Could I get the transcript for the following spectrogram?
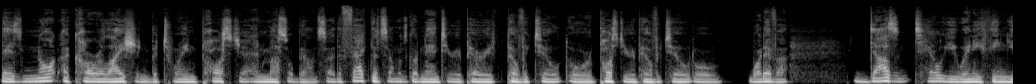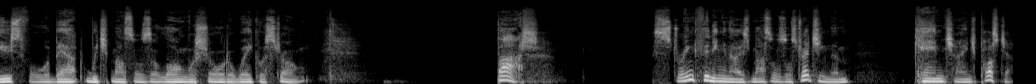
there's not a correlation between posture and muscle balance. So the fact that someone's got an anterior pelvic tilt or a posterior pelvic tilt or whatever doesn't tell you anything useful about which muscles are long or short or weak or strong. But strengthening those muscles or stretching them can change posture.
